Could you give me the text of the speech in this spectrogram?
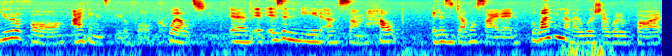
beautiful, I think it's beautiful, quilt. Um, it is in need of some help. It is double-sided. The one thing that I wish I would have bought,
